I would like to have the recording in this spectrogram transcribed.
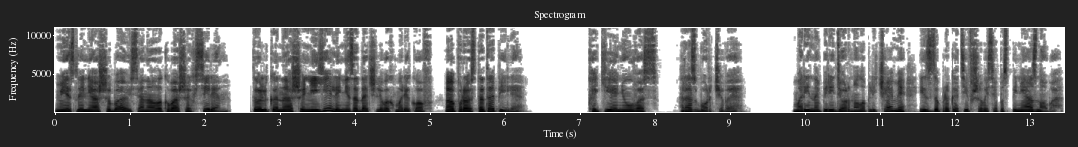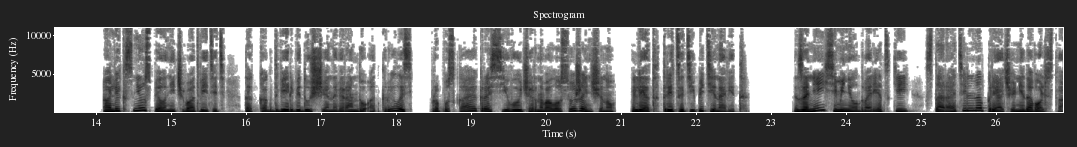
«Если не ошибаюсь, аналог ваших сирен. Только наши не ели незадачливых моряков, а просто топили. Какие они у вас разборчивые. Марина передернула плечами из-за прокатившегося по спине озноба. Алекс не успел ничего ответить, так как дверь, ведущая на веранду, открылась, пропуская красивую черноволосую женщину, лет 35 на вид. За ней семенил дворецкий, старательно пряча недовольство.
